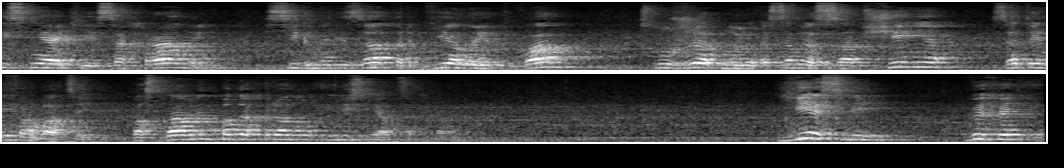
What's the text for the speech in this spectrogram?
и снятии с охраны сигнализатор делает вам служебную смс-сообщение с этой информацией. Поставлен под охрану или снят с охраны. Если вы хотите...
